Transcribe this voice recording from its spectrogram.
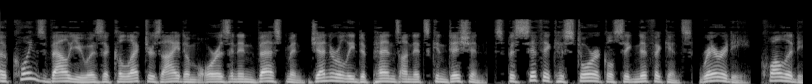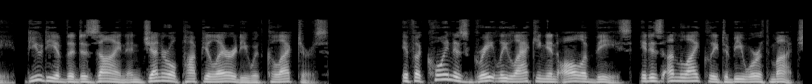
A coin's value as a collector's item or as an investment generally depends on its condition, specific historical significance, rarity, quality, beauty of the design and general popularity with collectors. If a coin is greatly lacking in all of these, it is unlikely to be worth much.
